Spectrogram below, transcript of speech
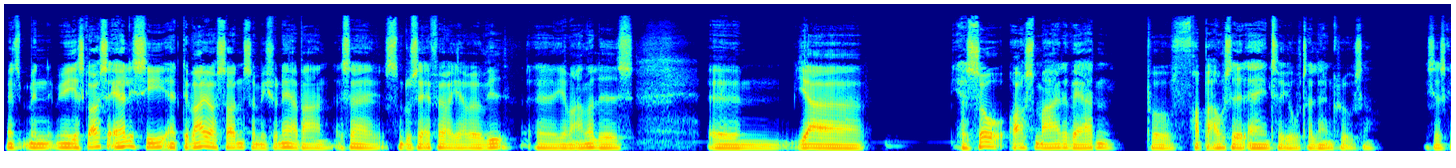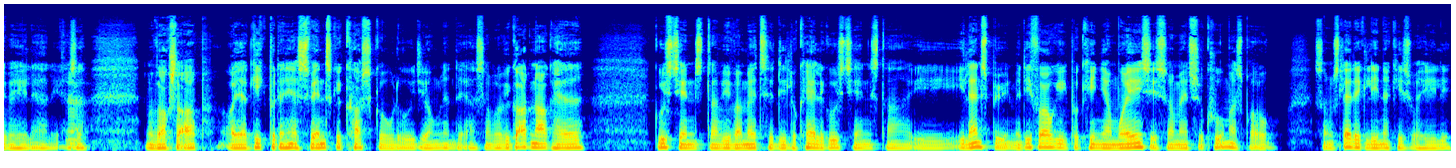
Men, men, men jeg skal også ærligt sige, at det var jo sådan som missionærbarn, altså som du sagde før, jeg var jo hvid, øh, jeg var anderledes. Øh, jeg, jeg så også meget af verden på, fra bagsædet af en Toyota Land Cruiser, hvis jeg skal være helt ærlig. Ja. Altså, når man vokser op, og jeg gik på den her svenske kostskole ude i junglen der, så hvor vi godt nok havde gudstjenester, vi var med til de lokale gudstjenester i, i landsbyen, men de foregik på Kinyamwezi, som er et Sukuma-sprog, som slet ikke ligner Kiswahili.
